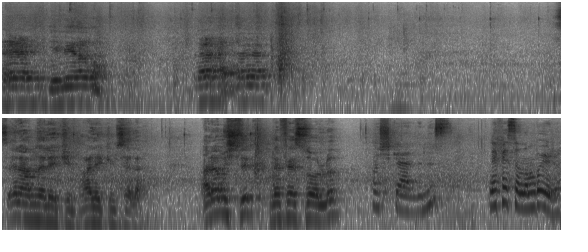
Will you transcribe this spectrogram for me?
Evet, geliyor. Selamünaleyküm. Aleykümselam. Aramıştık Nefes Zorlu. Hoş geldiniz. Nefes Hanım buyurun.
